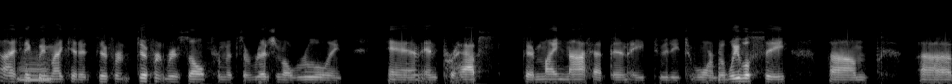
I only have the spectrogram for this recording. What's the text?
I think mm. we might get a different different result from its original ruling, and and perhaps there might not have been a duty to warn. But we will see. Um, uh,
